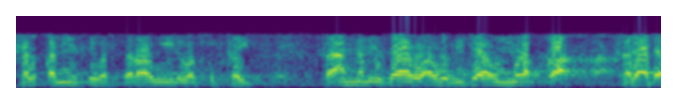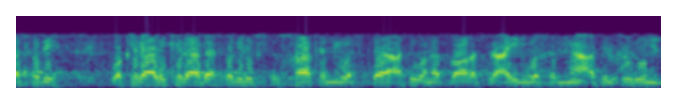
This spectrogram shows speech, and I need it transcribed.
كالقميص والسراويل والخفين فأما الإزار أو الرداء المرقع فلا بأس به وكذلك لا بأس بلبس الخاتم والساعة ونظارة العين وسماعة الأذن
